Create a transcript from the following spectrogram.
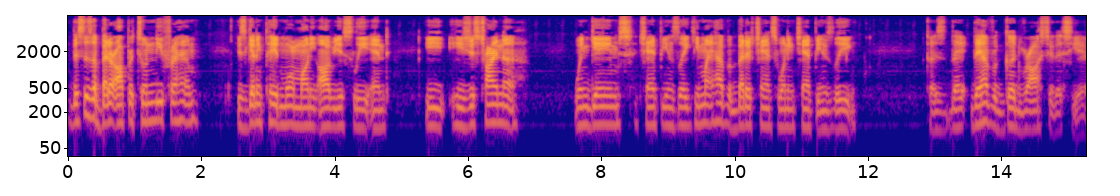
This is a better opportunity for him. He's getting paid more money, obviously, and he he's just trying to win games, Champions League, he might have a better chance winning Champions League because they they have a good roster this year,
